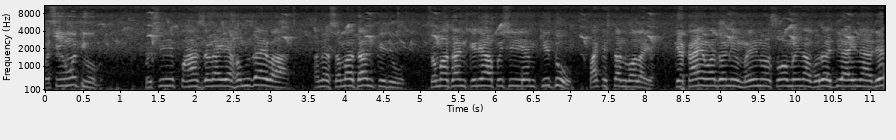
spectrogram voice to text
પછી હું થયું? પછી પાંચ જણાએ સમજાવ્યા અને સમાધાન કર્યું. સમાધાન કર્યા પછી એમ કીધું પાકિસ્તાન વાળાએ કે કાંઈ વાંધો નહીં, મહિનો, સો મહિના વરસદી આવીને દે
